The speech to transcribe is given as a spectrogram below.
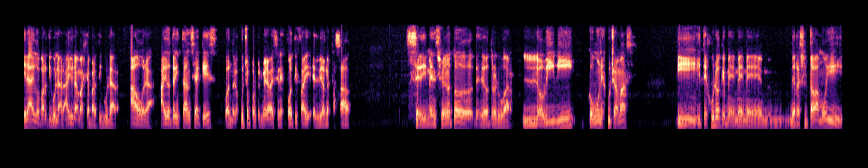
era algo particular, hay una magia particular. Ahora, hay otra instancia que es cuando lo escucho por primera vez en Spotify el viernes pasado se dimensionó todo desde otro lugar. Lo viví como una escucha más. Y, te juro que me, resultaba muy...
